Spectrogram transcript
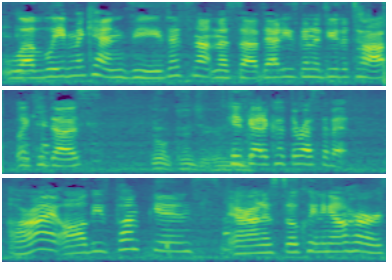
lovely Mackenzie's. It's not messed up. Daddy's going to do the top like he does. No. He's got to cut the rest of it. All right, all these pumpkins. Aaron is still cleaning out hers.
